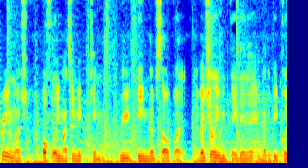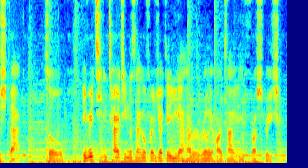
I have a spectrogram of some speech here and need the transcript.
pretty much, hopefully my teammate can redeem themselves, but eventually they didn't and we had to be pushed back. So if your entire team does not go for objective, you gotta have a really hard time and frustration.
